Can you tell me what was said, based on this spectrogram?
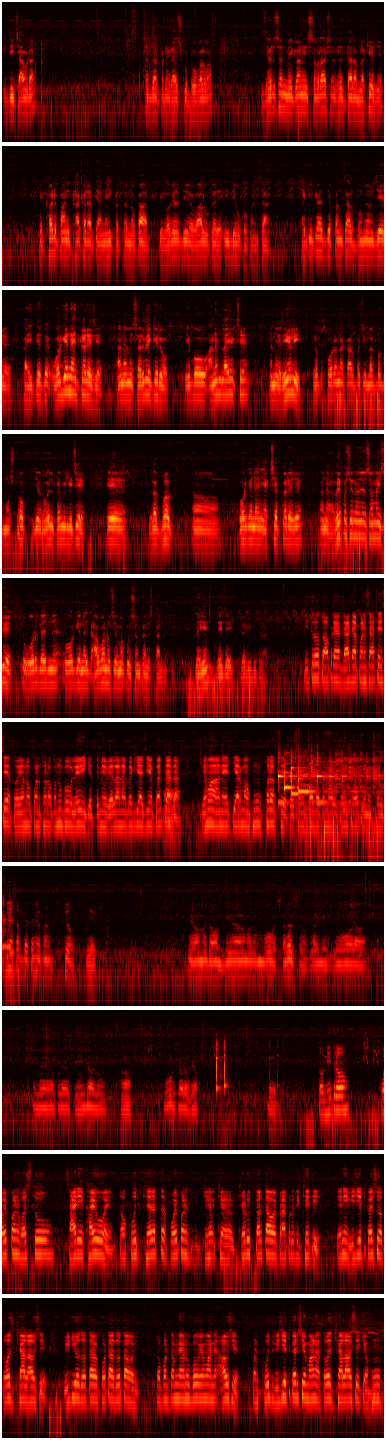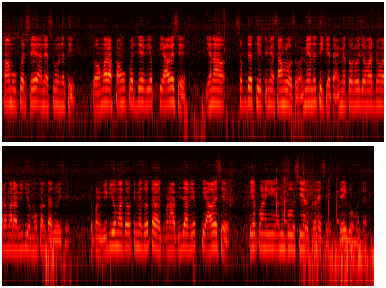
Viji Chavda, Sardar Patel high school Dhokalva. ઝરસન મેઘાણી સૌરાષ્ટ્ર રસધારામ લખે છે કે ખડ પાણી ખાખરા ત્યાં નહીં, પથ્થરનો પાર કે વગર દેવે વાળું કરે એ દેવ કો પંચાળ હકીકત જે પંચાળ ભૂમિમાં જે ભાઈ હિતેશભાઈ ઓર્ગેનાઇઝ કરે છે અને અમે સર્વે કર્યો, એ બહુ આનંદલાયક છે. અને રિયલી જો કે કોરોના કાળ પછી લગભગ મોસ્ટ ઓફ જે રોયલ ફેમિલી છે, એ લગભગ ઓર્ગેનાઇઝ એક્સેપ્ટ કરે છે. અને હવે પછીનો જે સમય છે એ ઓર્ગેનાઇઝને ઓર્ગેનાઇઝ આવવાનો છે એમાં કોઈ શંકાનું સ્થાન નથી. જય હિન્દ જય જય ગરવી ગુજરાત. મિત્રો તો આપણે દાદા પણ સાથે છે તો એનો પણ થોડોક અનુભવ લઈ કે તમે વેલાના ગઢિયા જે કરતા હતા એમાં અને અત્યારમાં શું ફરક છે તો થોડુંક દાદા તમારો પરિચય આપી અને થોડુંક બે શબ્દ તમે પણ કહો. યસ અમે તો આમ બિયારણમાં તો બહુ સરસ લાગ્યું ઘીવાળા અને આપણે ભીંડાનું. હા. બહુ સરસ એમ. તો મિત્રો કોઈ પણ વસ્તુ સારી ખાવી હોય તો ખુદ ખેડત કોઈ પણ ખેડૂત કરતા હોય પ્રાકૃતિક ખેતી, તેની વિઝિટ કરશો તો જ ખ્યાલ આવશે. વીડિયો જોતા હોય, ફોટા જોતા હોય, તો પણ તમને અનુભવ એમાં આવશે. પણ ખુદ વિઝિટ કરશે માણસ તો જ ખ્યાલ આવશે કે હું ફાર્મ ઉપર છે અને શું નથી. તો અમારા ફાર્મ ઉપર જે વ્યક્તિ આવે છે, એના શબ્દથી તમે સાંભળો છો. અમે નથી કહેતા. અમે તો રોજ અવારનવાર અમારા વીડિયો મોકલતા જ હોય છે. તો પણ વિડીયોમાં તો તમે જોતા હોય પણ આ બીજા વ્યક્તિ આવે છે તે પણ એ અનુભવ શેર કરે છે જય ગૌ માતા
